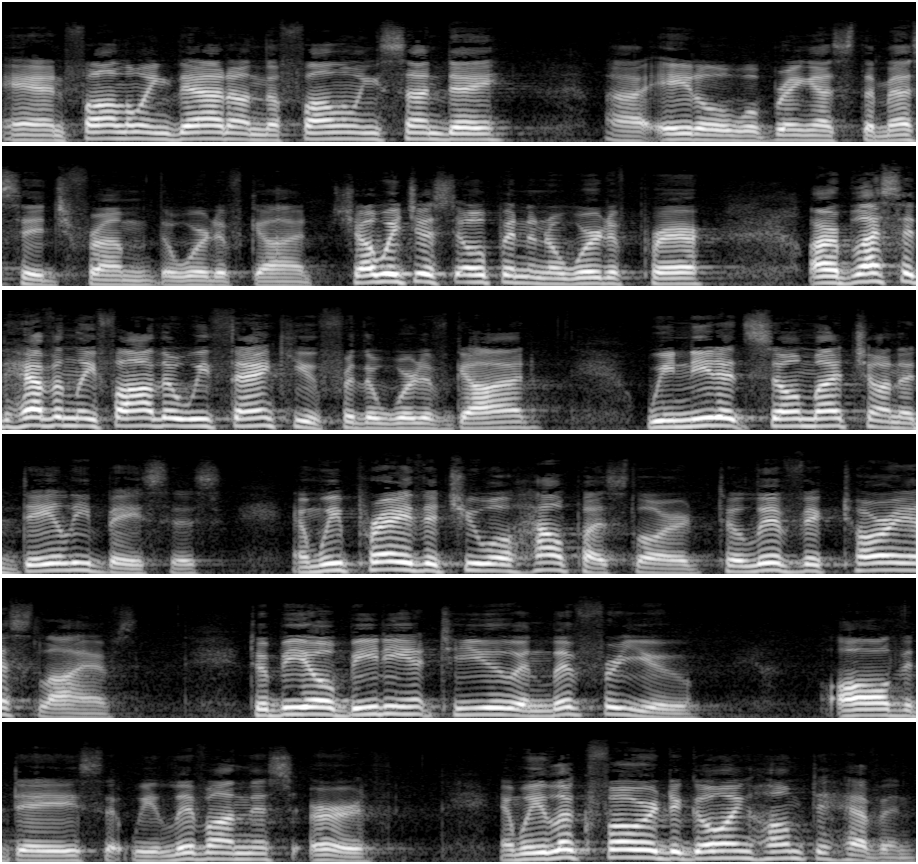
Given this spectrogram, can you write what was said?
And following that, on the following Sunday, uh, Adel will bring us the message from the Word of God. Shall we just open in a word of prayer? Our blessed Heavenly Father, we thank you for the Word of God. We need it so much on a daily basis, and we pray that you will help us, Lord, to live victorious lives, to be obedient to you and live for you all the days that we live on this earth. And we look forward to going home to heaven,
